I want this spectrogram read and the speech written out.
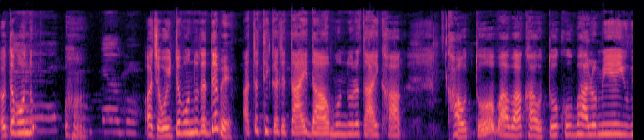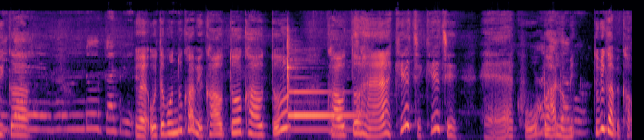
ও তো বন্ধু হ্যাঁ। আচ্ছা ওইটা বন্ধুদের দেবে? আচ্ছা ঠিক আছে তাই দাও বন্ধুরা তাই খাক। খাও তো, বাবা, খাও তো, খুব ভালো মেয়ে, ইউবিকা। হ্যাঁ ওইটা বন্ধু খাবে? খাও তো খাও তো খাও তো হ্যাঁ খেয়েছে খেয়েছে। হ্যাঁ খুব ভালো মেয়ে। তুমি খাবে? খাও।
